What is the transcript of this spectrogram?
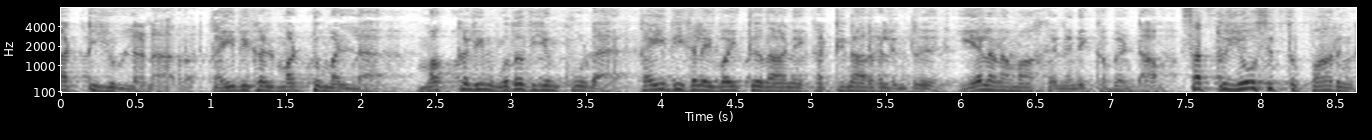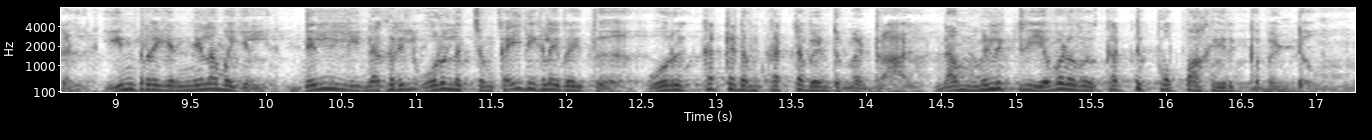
கட்டியுள்ளனர். கைதிகள் மட்டுமல்ல மக்களின் உதவியும் கூட கைதிகளை வைத்துதானே கட்டினார்கள் என்று ஏளனமாக நினைக்க வேண்டாம். சற்று யோசித்து பாருங்கள் இன்றைய நிலைமையில் டெல்லி நகரில் ஒரு லட்சம் கைதிகளை வைத்து ஒரு கட்டடம் கட்ட வேண்டும் என்றால் நம் மிலிட்ரி எவ்வளவு கட்டுக்கோப்பாக இருக்க வேண்டும்?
